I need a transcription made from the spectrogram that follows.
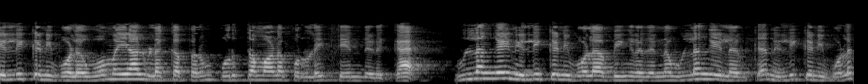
நெல்லிக்கனி போல உவமையால் விளக்கப்பெறும் பொருத்தமான பொருளை தேர்ந்தெடுக்க. உள்ளங்கை நெல்லிக்கனி போல அப்படிங்கிறது என்ன? உள்ளங்கையில இருக்க நெல்லிக்கனி போல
